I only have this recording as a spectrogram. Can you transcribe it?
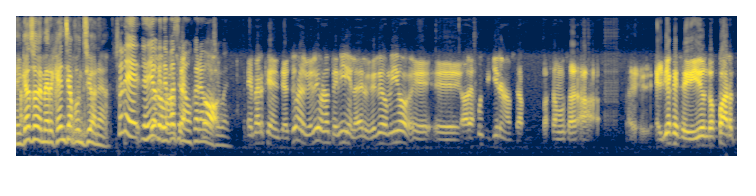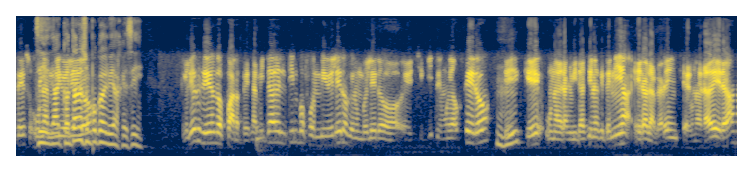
en caso de emergencia funciona. Yo le, le digo que te pasen a buscar a no, vos igual. Emergencia. Yo en el veleo no tenía heladera. El veleo mío, eh, eh, ahora después si quieren, o sea, pasamos a... a- el viaje se dividió en dos partes. Sí, una contanos velero, un poco del viaje, sí. El viaje se dividió en dos partes. La mitad del tiempo fue en mi velero, que era un velero eh, chiquito y muy austero. ¿sí? que una de las limitaciones que tenía era la carencia de una heladera.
